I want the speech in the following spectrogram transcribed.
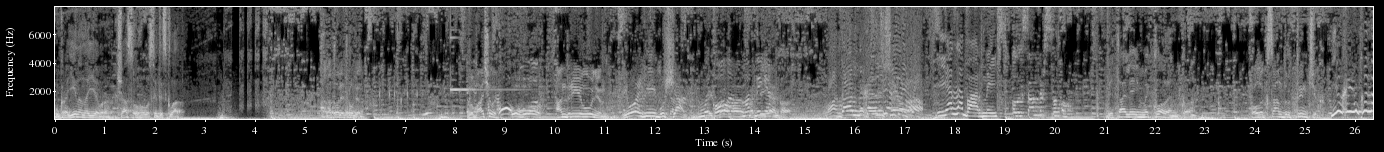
Україна на євро. Час оголосити склад. Анатолій Трубін. Ви бачили? Ого! Андрій Лунін. Георгій Бущан, Микола Матвієнко. Богдан Михайличенко, Ілля Забарний. Олександр Сватов. Віталій Миколенко, Олександр Тимчик. Юхим Конопля.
